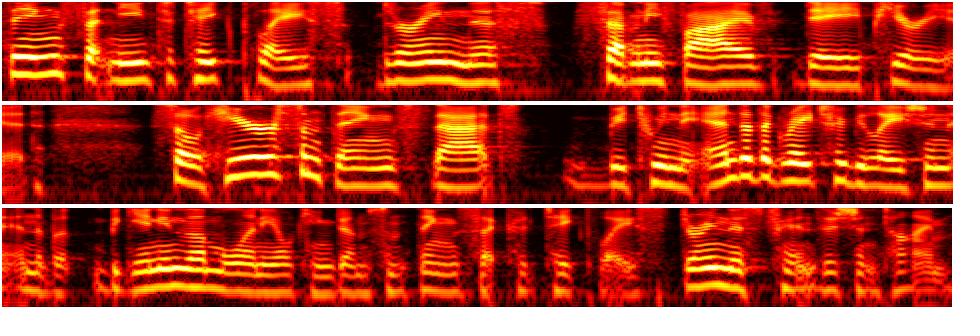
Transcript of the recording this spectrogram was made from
things that need to take place during this 75 day period. So here are some things that between the end of the Great Tribulation and the beginning of the millennial kingdom, some things that could take place during this transition time.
